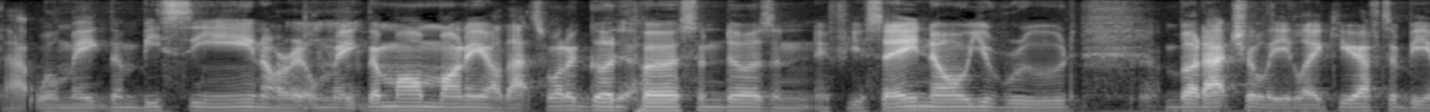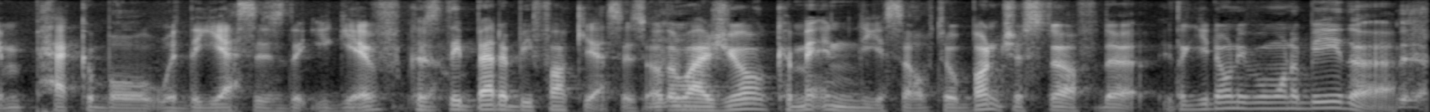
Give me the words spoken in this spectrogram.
that will make them be seen or it'll make them more money or that's what a good Mm-hmm. Yeah. person does. And if you say no you're rude. But actually like you have to be impeccable with the yeses that you give because they better be fuck yeses. Mm-hmm. otherwise you're committing yourself to a bunch of stuff that like you don't even want to be there. Yeah.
